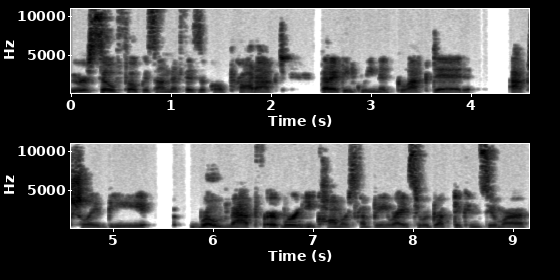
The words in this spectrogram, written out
We were so focused on the physical product that I think we neglected actually the roadmap. For, we're an e-commerce company, right? So we're direct to consumer.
